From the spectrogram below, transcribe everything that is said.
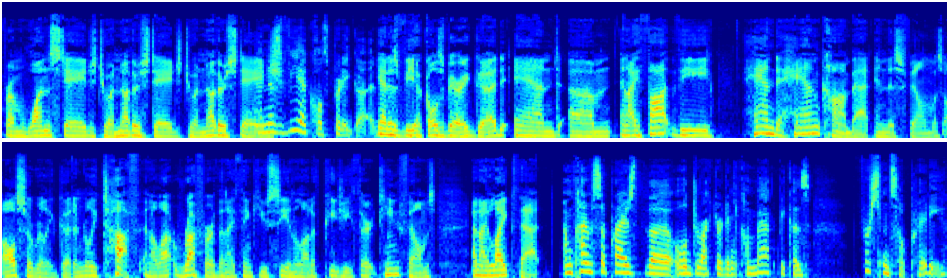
from one stage to another stage to another stage. And his vehicle's pretty good. and his vehicle's very good. And um, and I thought the hand to hand combat in this film was also really good and really tough and a lot rougher than I think you see in a lot of PG 13 films. And I liked that. I'm kind of surprised the old director didn't come back because first one's so pretty.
